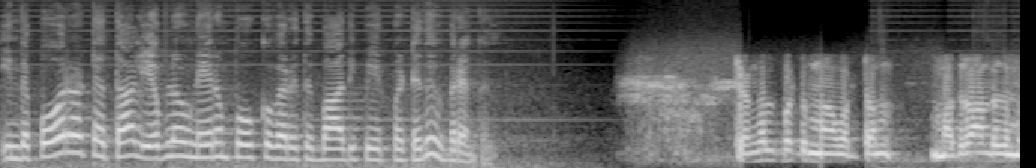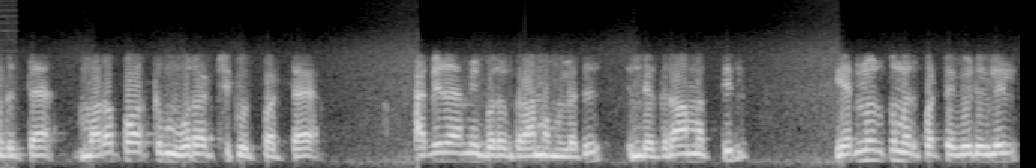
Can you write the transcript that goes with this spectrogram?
இந்த போராட்டத்தால் எவ்வளவு நேரம் போக்குவரத்து பாதிப்பு ஏற்பட்டது? விவரங்கள். செங்கல்பட்டு மாவட்டம் மதுராந்தகம் அடுத்த மரப்பார்க்கும் ஊராட்சிக்கு உட்பட்ட அபிராமிபுரம் கிராமம் உள்ளது. இந்த கிராமத்தில் இருநூறுக்கும் மேற்பட்ட வீடுகளில்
